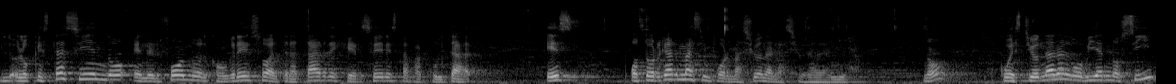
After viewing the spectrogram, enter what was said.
lo, que está haciendo en el fondo el Congreso al tratar de ejercer esta facultad es otorgar más información a la ciudadanía, ¿no? Cuestionar al gobierno sí,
